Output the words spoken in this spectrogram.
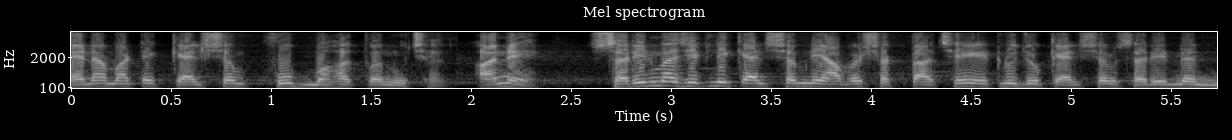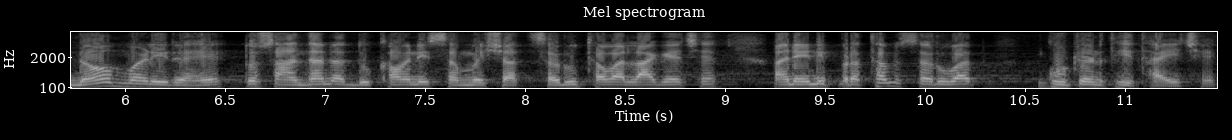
એના માટે કેલ્શિયમ ખૂબ મહત્વનું છે. અને શરીરમાં જેટલી કેલ્શિયમની આવશ્યકતા છે, એટલું જો કેલ્શિયમ શરીરને ન મળી રહે, તો સાંધાના દુખાવાની સમસ્યા શરૂ થવા લાગે છે અને એની પ્રથમ શરૂઆત ઘૂંટણથી થાય છે.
